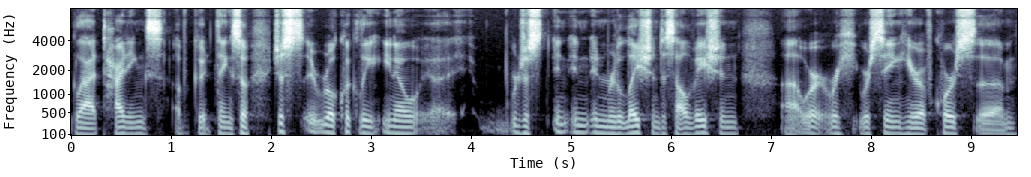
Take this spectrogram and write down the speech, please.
glad tidings of good things. So, just uh, real quickly, you know, uh, we're just in, in, in relation to salvation, uh, we're, we're, we're seeing here, of course, um,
